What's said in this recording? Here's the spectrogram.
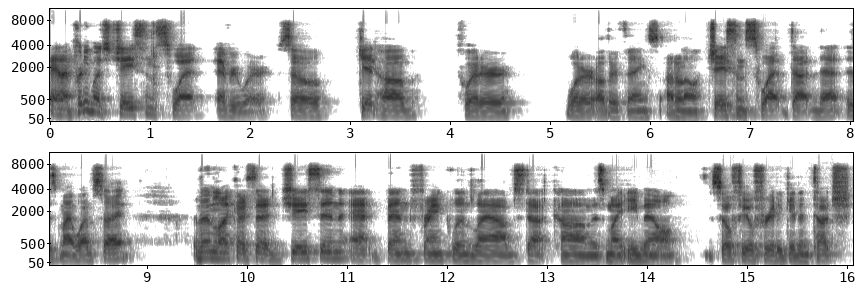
And I'm pretty much Jason Swett everywhere. So GitHub, Twitter, what are other things? I don't know. JasonSwett.net is my website. And then, like I said, jason at benfranklinlabs.com is my email. So feel free to get in touch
